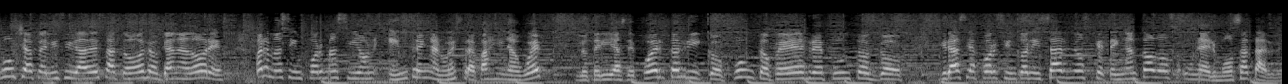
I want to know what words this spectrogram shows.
Muchas felicidades a todos los ganadores. Para más información, entren a nuestra página web loteriasdepuertorico.pr.gov. Gracias por sintonizarnos. Que tengan todos una hermosa tarde.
